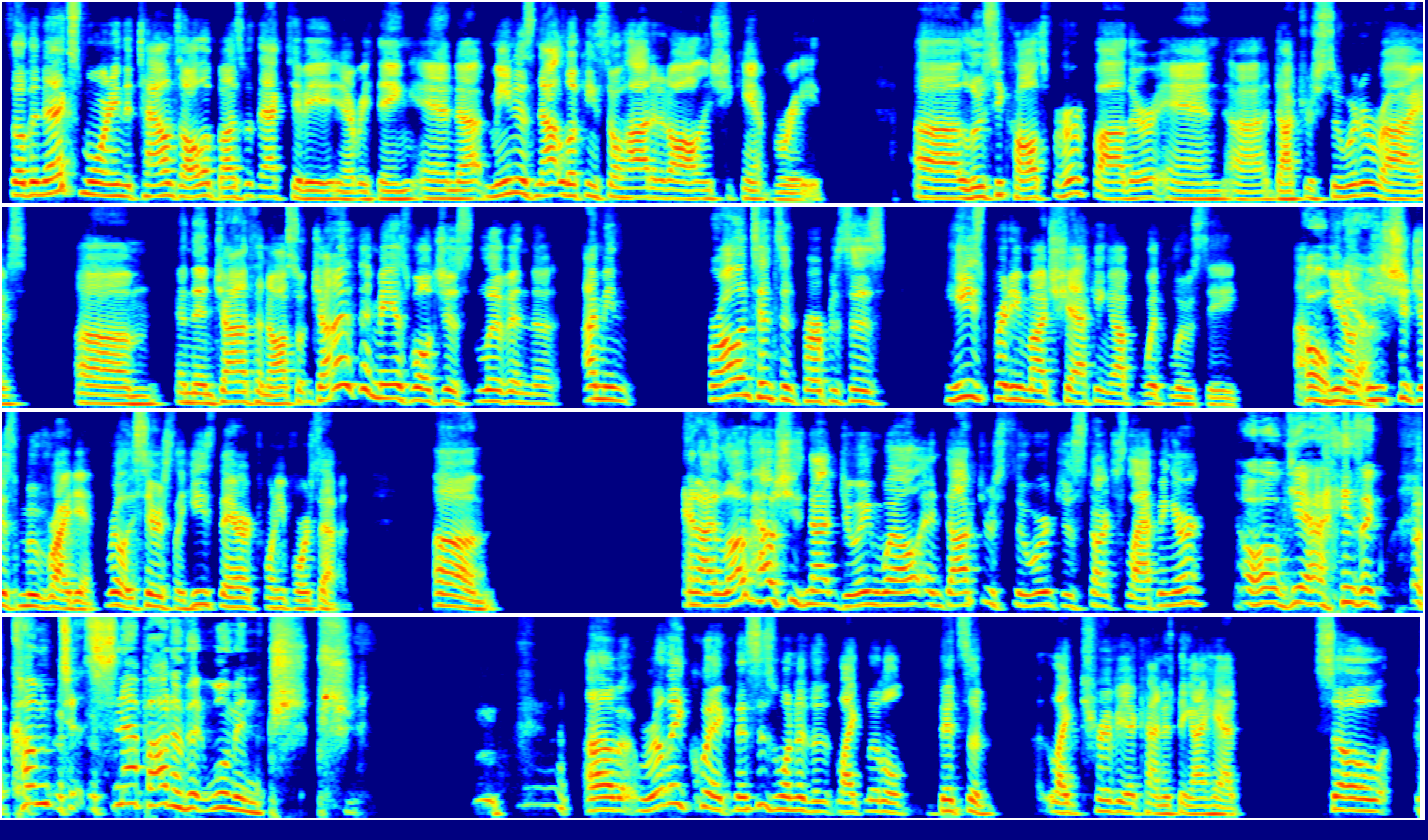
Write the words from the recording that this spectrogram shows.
So the next morning, the town's all abuzz with activity and everything. And uh, Mina's not looking so hot at all, and she can't breathe. Uh, Lucy calls for her father, and uh, Dr. Seward arrives. Um, and then Jonathan also. Jonathan may as well just live in the. I mean, for all intents and purposes, he's pretty much shacking up with Lucy. Uh, Oh, you know, yeah. he should just move right in. Really, seriously, he's there twenty four seven. Um, and I love how she's not doing well, and Dr. Seward just starts slapping her. Oh yeah, he's like, "Come to snap out of it, woman." Um, really quick, this is one of the like little bits of like trivia kind of thing I had. So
